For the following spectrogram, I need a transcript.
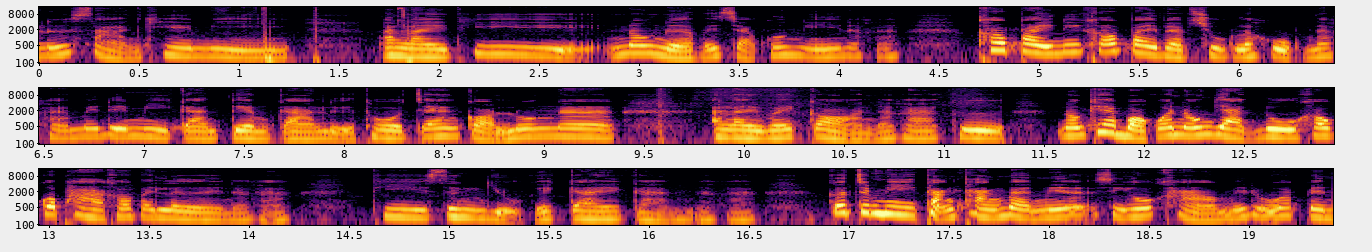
หรือสารเคมี อะไรที่นอกเหนือไปจากพวกนี้นะคะ เข้าไปนี่เข้าไปแบบฉุกละหุกนะคะ ไม่ได้มีการเตรียมการหรือโทรแจ้งก่อนล่วงหน้าอะไรไว้ก่อนนะคะ คือน้องแค่บอกว่าน้องอยากดูเขาก็พาเข้าไปเลยนะคะ ที่ซึ่งอยู่ใกล้ๆกันนะคะ ก็จะมีถังๆแบบนี้สีขาวๆไม่รู้ว่าเป็น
